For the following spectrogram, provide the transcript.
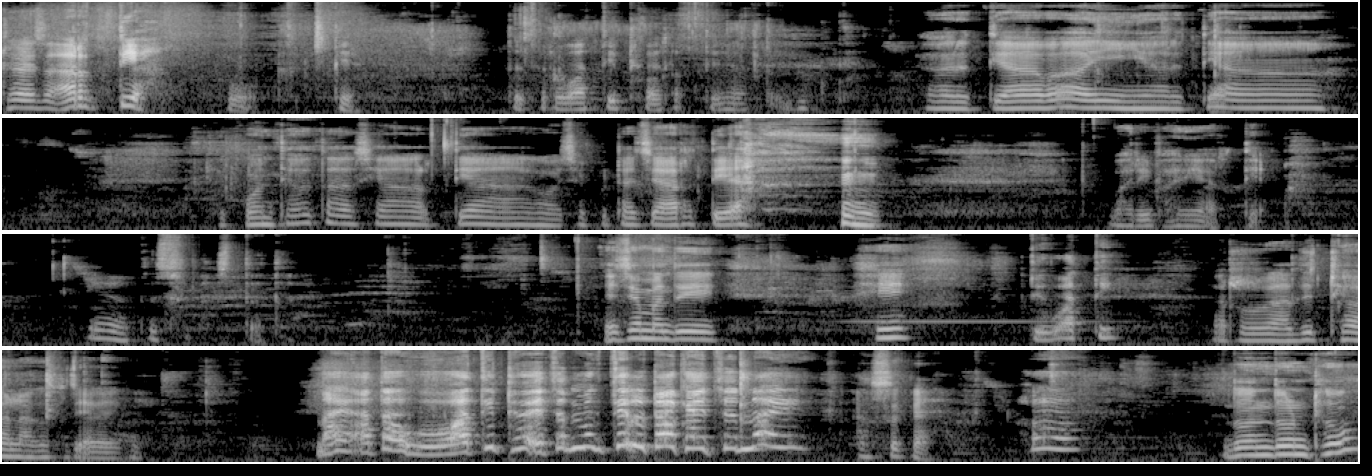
ठेवायचं आरत्या हो ते त्याच्यावर वाती ठेवायला लागते वाती. आरत्या बाई आरत्या. हे कोणत्या होत्या अशा आरत्या? गव्हाच्या पिठाच्या आरत्या. भारी भारी आरत्या. हे तसे असतात याच्यामध्ये हे ते वाती. आधीच ठेवावं लागत होत्या काय की नाही आता वाती ठेवायचं मग तेल टाकायचं नाही. असं काय? हो. दोन दोन ठेवू?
